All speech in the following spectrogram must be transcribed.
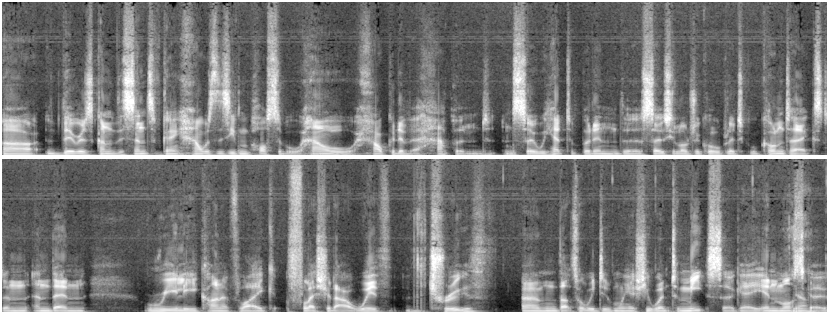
uh, there is kind of this sense of going, how is this even possible? How how could it have happened? And so we had to put in the sociological, political context, and and then really kind of like flesh it out with the truth. And that's what we did when we actually went to meet Sergei in Moscow.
